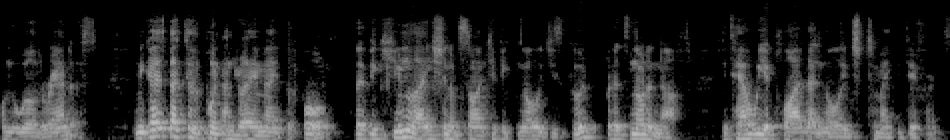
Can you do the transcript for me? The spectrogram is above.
on the world around us. And it goes back to the point Andrea made before, that the accumulation of scientific knowledge is good, but it's not enough. It's how we apply that knowledge to make a difference.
